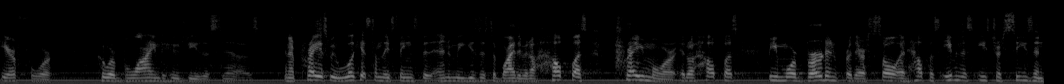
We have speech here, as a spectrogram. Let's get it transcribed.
care for who are blind to who Jesus is. And I pray as we look at some of these things that the enemy uses to blind them, it'll help us pray more. It'll help us be more burdened for their soul and help us, even this Easter season,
